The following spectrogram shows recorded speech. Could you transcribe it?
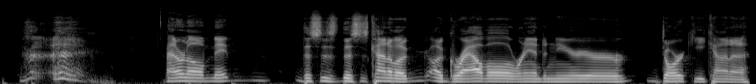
I don't know, maybe this is this is kind of a, a gravel randonneur dorky kind of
